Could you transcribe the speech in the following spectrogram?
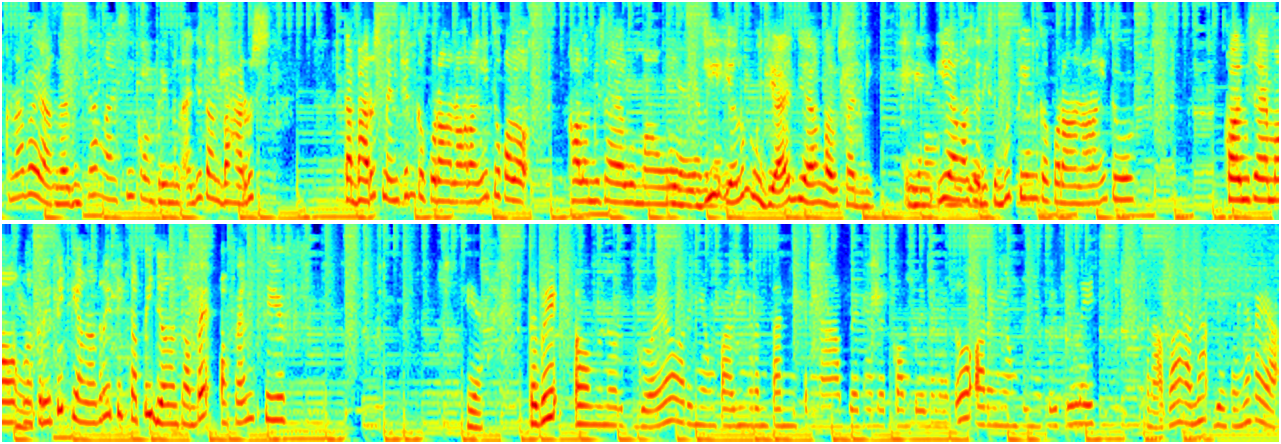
kenapa ya? Nggak bisa ngasih komplimen aja tanpa harus tanpa harus mention kekurangan orang itu. Kalau kalau misalnya lu mau iya, iya muji ya lu muji aja. Nggak usah di, iya, iya nggak usah disebutin kekurangan orang itu. Kalau misalnya mau iya. ngekritik ya ngekritik. Tapi jangan sampai ofensif Iya, tapi uh, menurut gue ya orang yang paling rentan kena backhanded compliment itu orang yang punya privilege. Kenapa? Karena biasanya kayak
